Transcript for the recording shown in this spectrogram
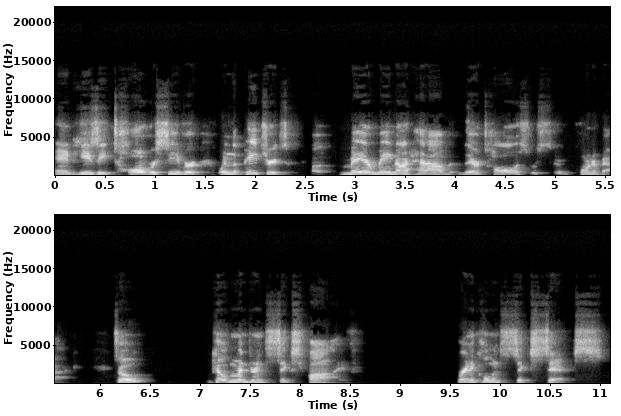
and he's a tall receiver. When the Patriots may or may not have their tallest cornerback, so Kelvin Benjamin six five, Brandon Coleman six six.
